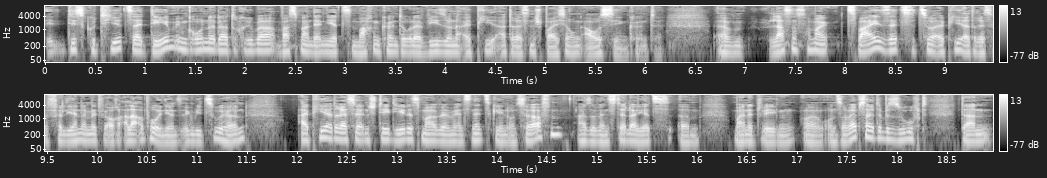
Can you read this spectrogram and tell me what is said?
diskutiert seitdem im Grunde darüber, was man denn jetzt machen könnte oder wie so eine IP-Adressenspeicherung aussehen könnte. Ähm, lass uns nochmal zwei Sätze zur IP-Adresse verlieren, damit wir auch alle abholen, die uns irgendwie zuhören. IP-Adresse entsteht jedes Mal, wenn wir ins Netz gehen und surfen. Also wenn Stella jetzt ähm, meinetwegen äh, unsere Webseite besucht, dann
